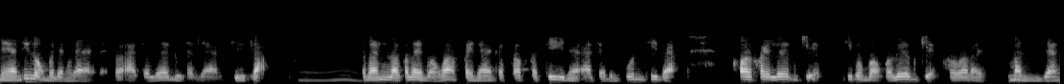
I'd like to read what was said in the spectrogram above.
แนนซ์ที่ลงมาแรงๆเนี่ยก็อาจจะเริ่มมีสัญญาณซื้อกลับ เพราะนั้นเราก็เลยบอกว่าไฟแนนซ์กับ property เนี่ยอาจจะเป็นหุ้นที่แบบ ค่อยๆเริ่มเก็บ ที่ผมบอกว่าเริ่มเก็บเพราะว่าอะไรมันยัง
